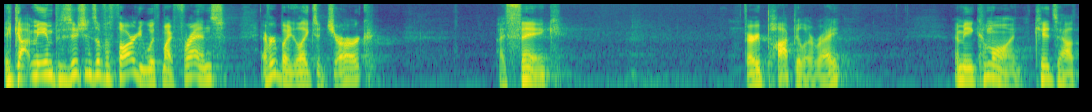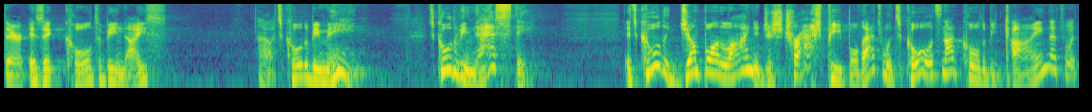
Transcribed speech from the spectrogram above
It got me in positions of authority with my friends. Everybody likes a jerk, I think. Very popular, right? I mean, come on, kids out there, is it cool to be nice? No, it's cool to be mean. It's cool to be nasty. It's cool to jump online and just trash people. That's what's cool. It's not cool to be kind. That's what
